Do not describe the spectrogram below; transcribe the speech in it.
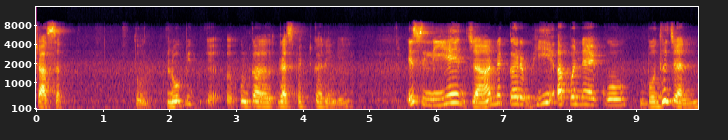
शासक। तो लोग भी उनका रेस्पेक्ट करेंगे। इसलिए जानकर भी अपने को बुद्धजन,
